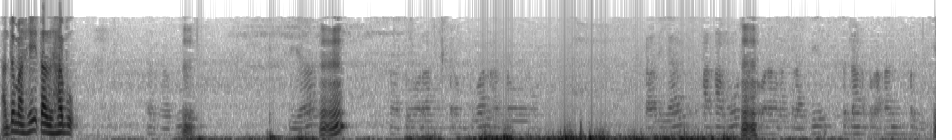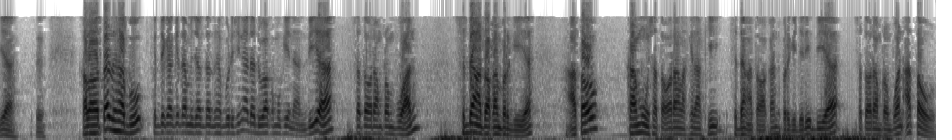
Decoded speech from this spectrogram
Antum masih tazhabu. Hmm. Dia mm -hmm. satu orang perempuan atau kalian kamu mm -hmm. orang laki-laki sedang atau akan pergi. Ya, gitu. Kalau tazhabu, ketika kita menjawab tazhabu di sini ada dua kemungkinan. Dia satu orang perempuan sedang atau akan pergi ya atau kamu satu orang laki-laki sedang atau akan pergi. Jadi dia satu orang perempuan atau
